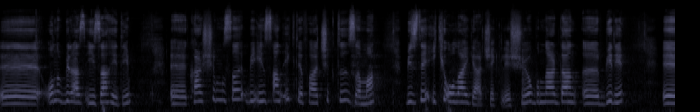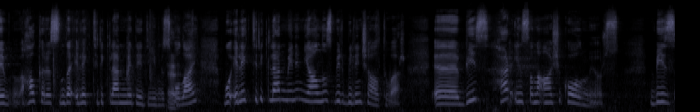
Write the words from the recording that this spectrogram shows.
Ee, onu biraz izah edeyim. Ee, karşımıza bir insan ilk defa çıktığı zaman bizde iki olay gerçekleşiyor. Bunlardan e, biri e, halk arasında elektriklenme dediğimiz Evet. olay. Bu elektriklenmenin yalnız bir bilinçaltı var. E, biz her insana aşık olmuyoruz. Biz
